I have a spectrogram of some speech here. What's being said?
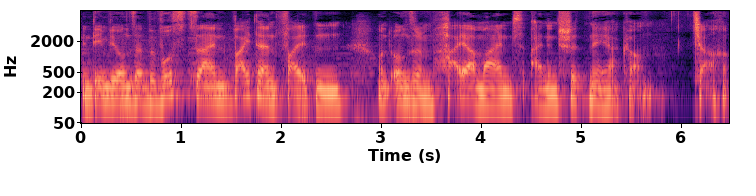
in dem wir unser Bewusstsein weiter entfalten und unserem Higher Mind einen Schritt näher kommen. Ciao.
